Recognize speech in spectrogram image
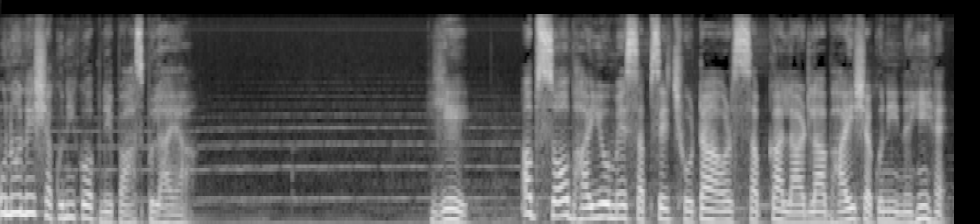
उन्होंने शकुनी को अपने पास बुलाया। ये, अब सौ भाइयों में सबसे छोटा और सबका लाडला भाई शकुनी नहीं है।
